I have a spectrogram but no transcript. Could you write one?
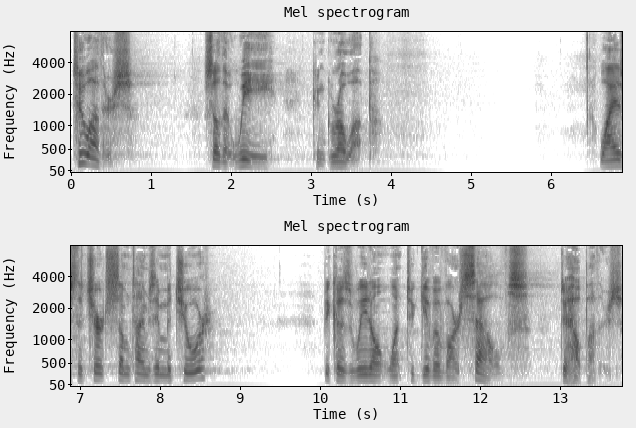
to others so that we can grow up. Why is the church sometimes immature? Because we don't want to give of ourselves to help others.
